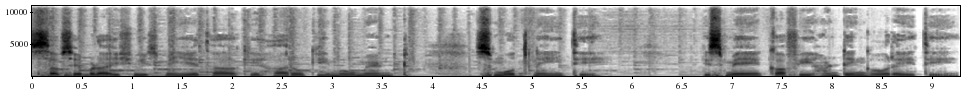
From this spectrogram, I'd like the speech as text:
सबसे बड़ा इशू इसमें यह था कि हारों की मूवमेंट स्मूथ नहीं थी। इसमें काफ़ी हंटिंग हो रही थी,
